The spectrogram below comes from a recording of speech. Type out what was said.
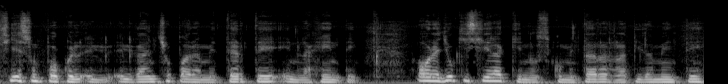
Sí, es un poco el gancho para meterte en la gente. Ahora, yo quisiera que nos comentara rápidamente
